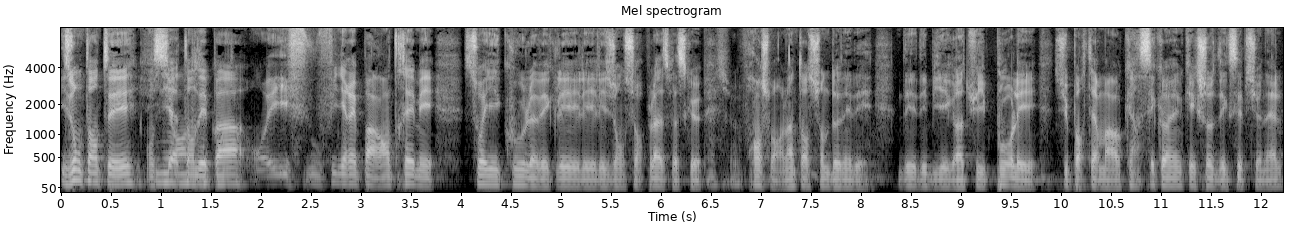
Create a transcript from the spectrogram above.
ils ont tenté, Ils on s'y attendait pas, on- vous finirez par rentrer, mais soyez cool avec les, les, les gens sur place parce que franchement, l'intention de donner des, des, des billets gratuits pour les supporters marocains, c'est quand même quelque chose d'exceptionnel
